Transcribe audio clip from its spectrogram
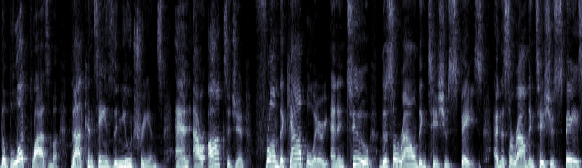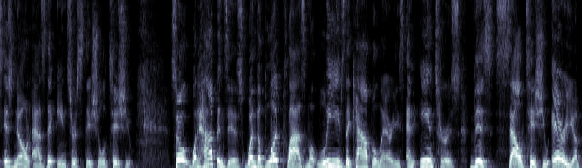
the blood plasma that contains the nutrients and our oxygen from the capillary and into the surrounding tissue space. And the surrounding tissue space is known as the interstitial tissue. So what happens is when the blood plasma leaves the capillaries and enters this cell tissue area,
